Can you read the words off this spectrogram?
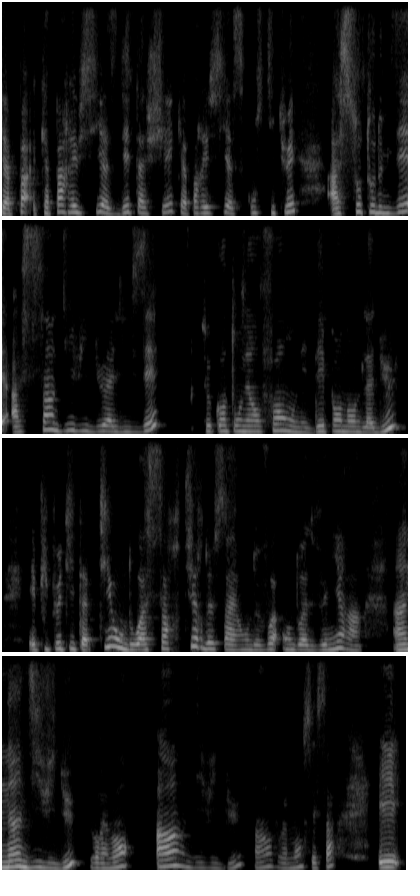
n'a pas, réussi à se détacher, qui n'a pas réussi à se constituer, à s'autonomiser, à s'individualiser. Parce que quand on est enfant, on est dépendant de l'adulte. Et puis petit à petit, on doit sortir de ça. On doit, on doit devenir un, individu, vraiment individu. Hein, vraiment, c'est ça. Et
